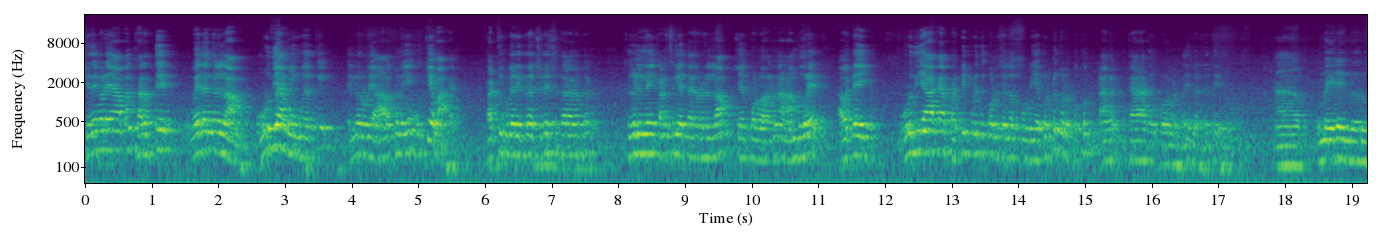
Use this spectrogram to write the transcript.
சிதைவடையாமல் கருத்து வேதங்கள் இல்லாமல் உறுதியாக இயங்குவதற்கு எல்லோருடைய ஆலோசனையும் முக்கியமாக கட்சிக்குள்ளே இருக்கிற சிரேஷ்ட தலைவர்கள் கீழ்நிலை கன்சிலை தலைவர்கள் எல்லாம் செயல்படுவார்கள் நான் நம்புகிறேன். அவற்றை உறுதியாக பற்றி பிடித்துக் கொண்டு செல்லக்கூடிய விட்டுக் கொடுப்புக்கும் நாங்கள் தயாராக இருக்கிறோம் என்பதை இந்த இடத்தில் தெரிவிக்கிறோம் உண்மையிலே இன்று ஒரு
